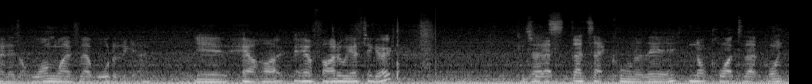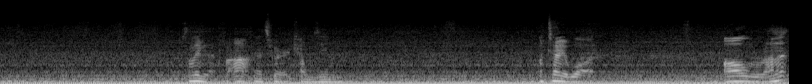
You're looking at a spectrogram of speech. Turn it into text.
and there's a long way for that water to go. Yeah. How high? How far do we have to go? So that's that's that corner there. Not quite to that point. It's not even that far. That's where it comes in. I'll tell you what. I'll run it.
